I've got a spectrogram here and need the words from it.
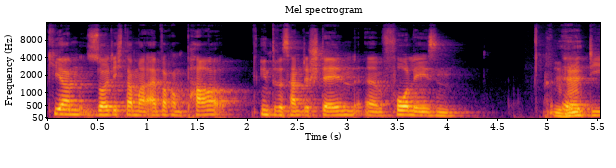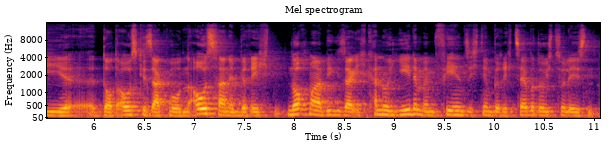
Kian, sollte ich da mal einfach ein paar interessante Stellen äh, vorlesen, äh, mhm. die äh, dort ausgesagt wurden aus seinem Bericht. Nochmal, wie gesagt, ich kann nur jedem empfehlen, sich den Bericht selber durchzulesen.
